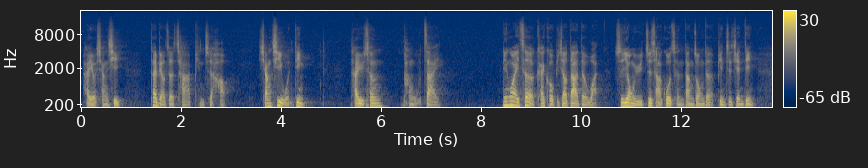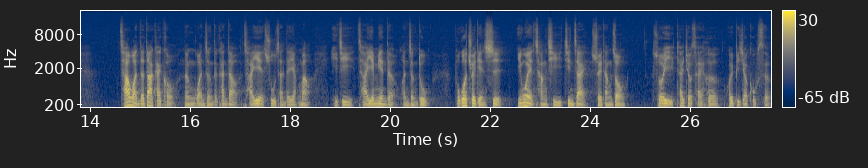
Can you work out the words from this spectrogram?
还有香气，代表着茶品质好。香气稳定，台语称“胖五灾”。另外一侧开口比较大的碗，是用于制茶过程当中的品质鉴定。茶碗的大开口能完整的看到茶叶舒展的样貌，以及茶叶面的完整度。不过缺点是，因为长期浸在水当中，所以太久才喝会比较苦涩。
